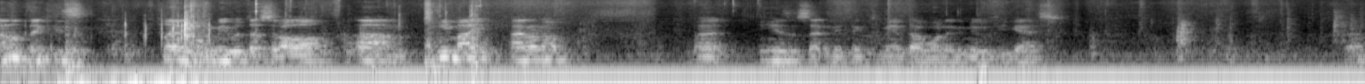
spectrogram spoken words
I don't think he's planning to meet with us at all. Um, he might, I don't know. But he hasn't said anything to me about wanting to meet with you guys. So.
